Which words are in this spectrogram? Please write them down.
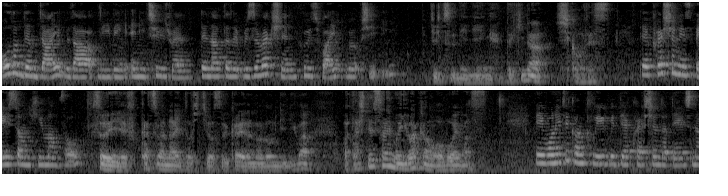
All of them died without leaving any children. Then, after the resurrection, whose wife will she be? 実に人間的な思考です Their question is based on human thought. それゆえ復活はないと主張する彼らの論理には私でさえも違和感を覚えます They wanted to conclude with their question that there is no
